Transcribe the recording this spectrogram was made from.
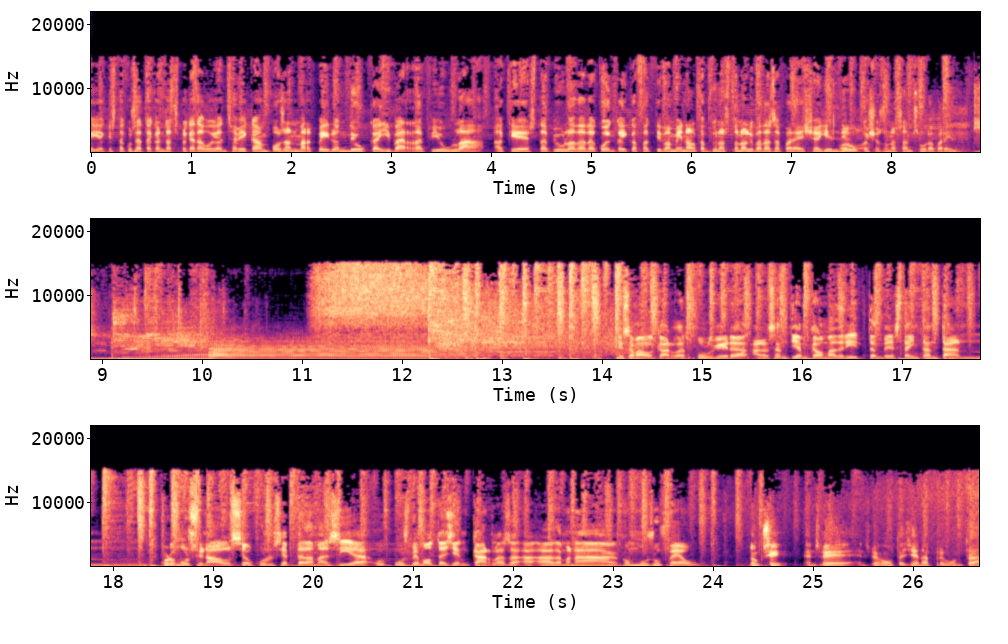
i aquesta coseta que ens ha explicat avui en Xavier Campos, en Marc Peirón diu que ahir va repiular aquesta piulada de Cuenca i que efectivament al cap d'una estona li va desaparèixer i ell Va, diu va. que això és una censura per ell. Que és amb el Carles Folguera. Ara sentíem que el Madrid també està intentant promocionar el seu concepte de masia. Us ve molta gent, Carles, a, a demanar com us ho feu? Doncs sí, ens ve, ens ve molta gent a preguntar,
